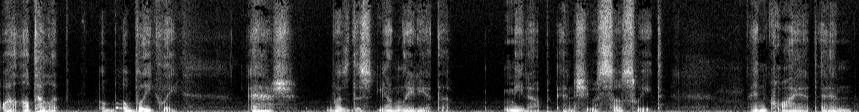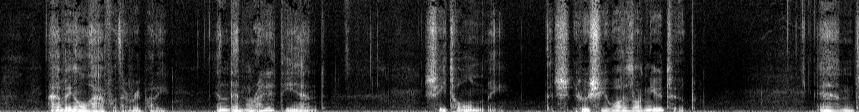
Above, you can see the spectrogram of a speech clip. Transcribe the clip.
well, I'll tell it ob- obliquely. Ash was this young lady at the meetup, and she was so sweet and quiet and having a laugh with everybody. And then, right at the end, she told me that she, who she was on YouTube. And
